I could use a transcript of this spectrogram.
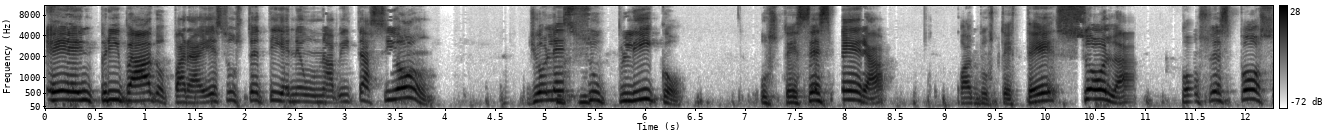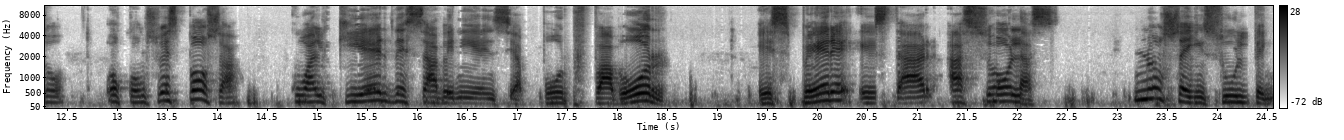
en privado, para eso usted tiene una habitación. Yo le suplico, usted se espera cuando usted esté sola con su esposo o con su esposa, cualquier desaveniencia, por favor, espere estar a solas. No se insulten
